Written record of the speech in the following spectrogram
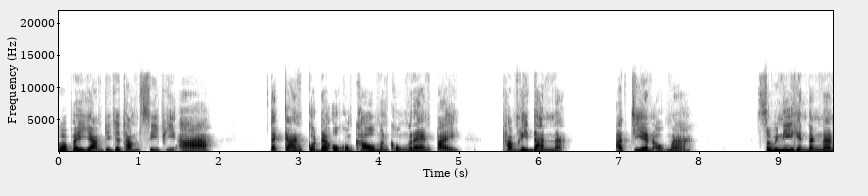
ก็พยายามที่จะทำ CPR แต่การกดหน้าอกของเขามันคงแรงไปทำให้ดันน่ะ อาเจียนออกมา สวินนี่เห็นดังนั้น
